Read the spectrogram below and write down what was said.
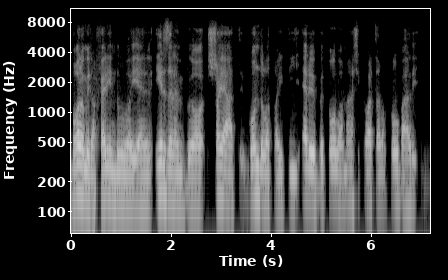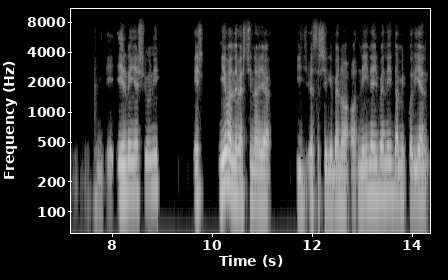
baromira felindulva, ilyen érzelemből a saját gondolatait így erőből tolva a másik arcában próbál érvényesülni, és nyilván nem ezt csinálja így összességében a, a 444, de amikor ilyen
